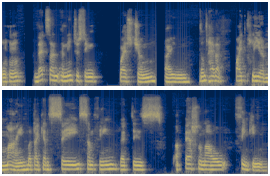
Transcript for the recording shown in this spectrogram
Mm-hmm. That's an, an interesting question. I don't have a quite clear mind, but I can say something that is a personal thinking.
